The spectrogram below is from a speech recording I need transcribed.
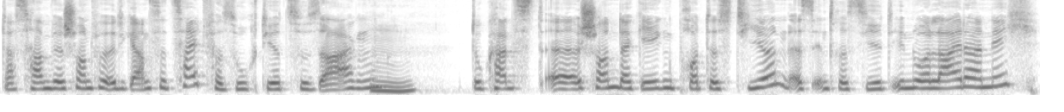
Das haben wir schon für die ganze Zeit versucht, dir zu sagen. Mhm. Du kannst äh, schon dagegen protestieren. Es interessiert ihn nur leider nicht,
